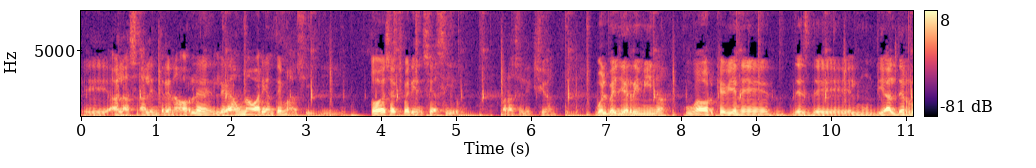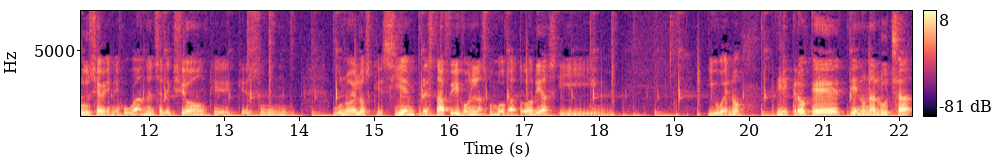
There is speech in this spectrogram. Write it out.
Eh, al entrenador le, le, da una variante más y, y toda esa experiencia sirve para selección. Vuelve Jerry Mina, jugador que viene desde el Mundial de Rusia, viene jugando en selección, que, es uno de los que siempre está fijo en las convocatorias y, y bueno, creo que tiene una lucha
